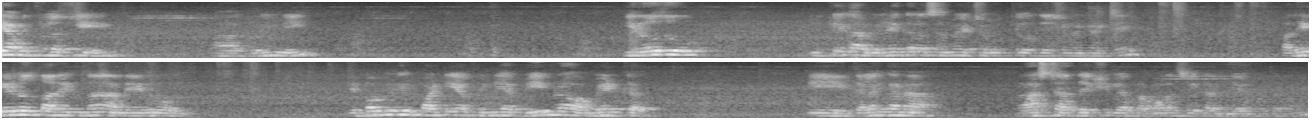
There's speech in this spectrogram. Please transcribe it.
మీడియా మిత్రులకి గుడ్ ఈవినింగ్. ఈరోజు ముఖ్యంగా విలేకరుల సమావేశం ముఖ్య ఉద్దేశం ఏంటంటే పదిహేడవ తారీఖున నేను Republican Party of India Bhimrao Ambedkar ఈ తెలంగాణ రాష్ట్ర అధ్యక్షుడిగా ప్రమాణ స్వీకారం చేయబోతున్నాను.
